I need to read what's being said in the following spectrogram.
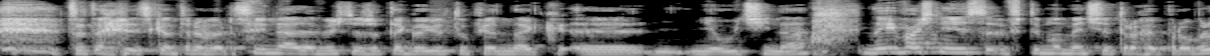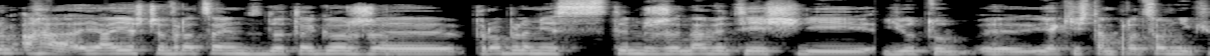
Co też jest kontrowersyjne, ale myślę, że tego YouTube jednak e, nie ucina. No i właśnie jest w tym momencie trochę problem. Aha, a jeszcze wracając do tego, że problem jest z tym, że nawet jeśli YouTube, e, jakiś tam pracownik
